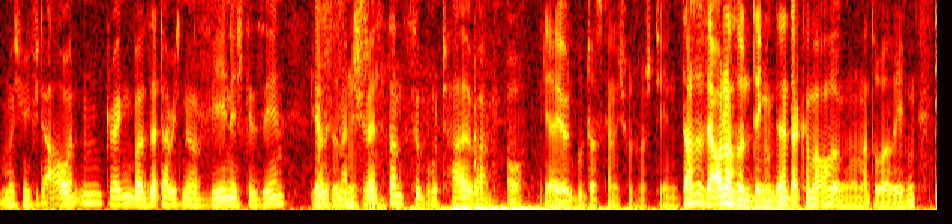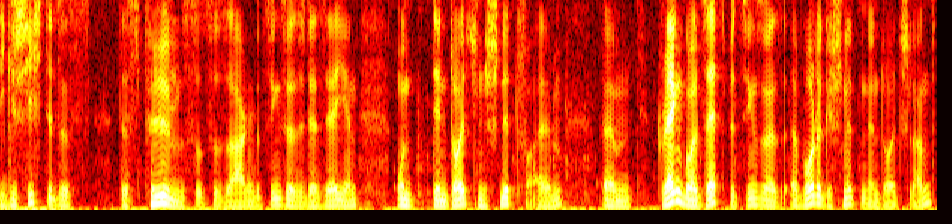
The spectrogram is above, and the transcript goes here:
Muss ich mich wieder outen. Dragon Ball Z habe ich nur wenig gesehen, weil es meinen nicht so. Schwestern zu brutal war. Oh, ja, ja, gut, das kann ich schon verstehen. Das ist ja auch noch so ein Ding, ne? Da können wir auch irgendwann mal drüber reden. Die Geschichte des, des Films sozusagen, beziehungsweise der Serien und den deutschen Schnitt vor allem. Ähm, Dragon Ball Z, beziehungsweise äh, wurde geschnitten in Deutschland,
